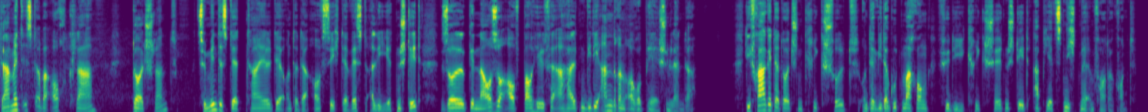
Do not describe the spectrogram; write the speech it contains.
Damit ist aber auch klar, Deutschland, zumindest der Teil, der unter der Aufsicht der Westalliierten steht, soll genauso Aufbauhilfe erhalten wie die anderen europäischen Länder. Die Frage der deutschen Kriegsschuld und der Wiedergutmachung für die Kriegsschäden steht ab jetzt nicht mehr im Vordergrund.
